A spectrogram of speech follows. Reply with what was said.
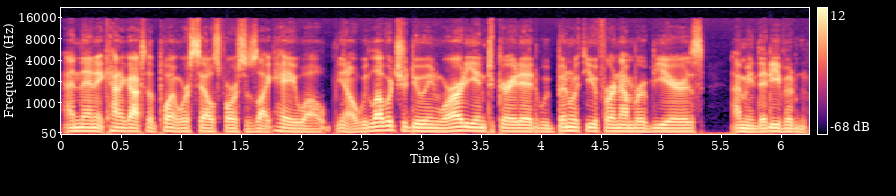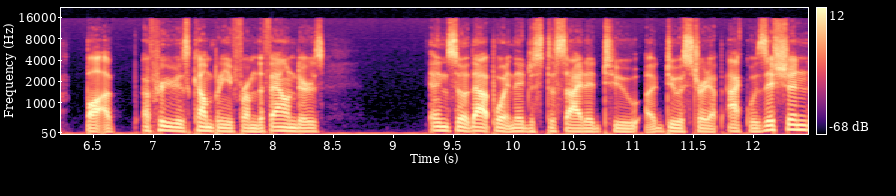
And then it kind of got to the point where Salesforce was like, hey, well, you know, we love what you're doing. We're already integrated. We've been with you for a number of years. I mean, they'd even bought a, a previous company from the founders. And so at that point, they just decided to uh, do a straight up acquisition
